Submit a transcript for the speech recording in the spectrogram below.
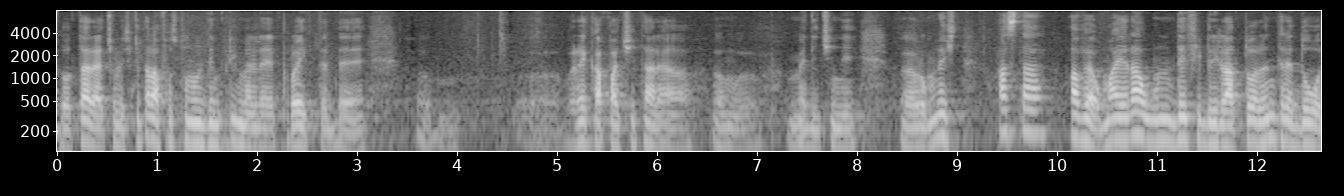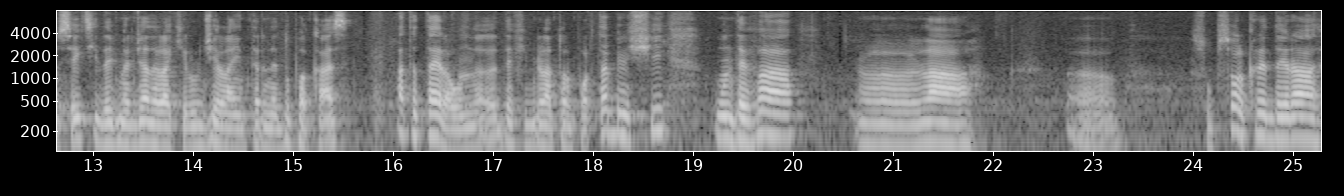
dotarea acelui spital a fost unul din primele proiecte de recapacitare a medicinii românești. Asta aveau. Mai era un defibrilator între două secții, deci mergea de la chirurgie la interne după caz. Atâta era un uh, defibrilator portabil și undeva uh, la uh, subsol, cred, era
